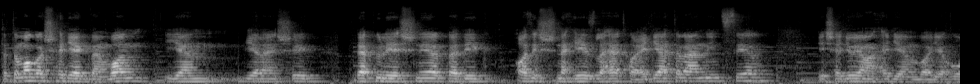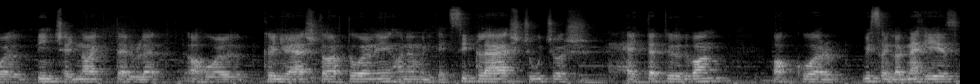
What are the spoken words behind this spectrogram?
Tehát a magas hegyekben van ilyen jelenség, repülésnél pedig az is nehéz lehet, ha egyáltalán nincs szél, és egy olyan hegyen vagy, ahol nincs egy nagy terület, ahol könnyű elstartolni, hanem mondjuk egy sziklás, csúcsos hegytetőd van, akkor viszonylag nehéz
